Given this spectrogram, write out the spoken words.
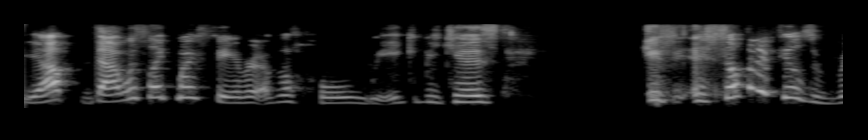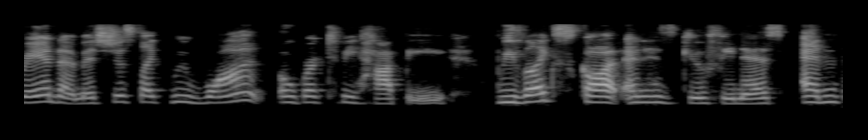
yep, that was like my favorite of the whole week because if it's not that it feels random, it's just like we want Obrecht to be happy. We like Scott and his goofiness, and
